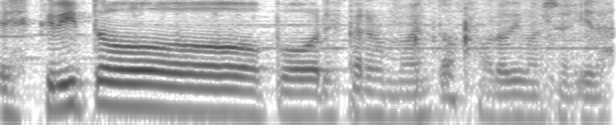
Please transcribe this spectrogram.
escrito por... Espera un momento, os lo digo enseguida.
